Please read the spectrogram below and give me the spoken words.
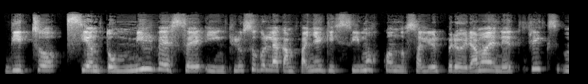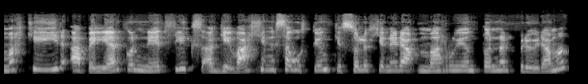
dicho ciento mil veces, incluso con la campaña que hicimos cuando salió el programa de Netflix, más que ir a pelear con Netflix a que bajen esa cuestión que solo genera más ruido en torno al programa,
